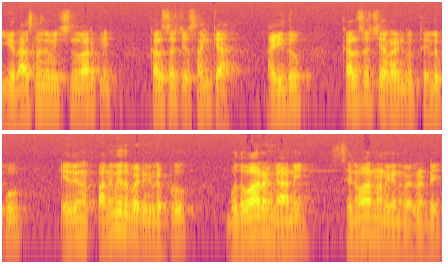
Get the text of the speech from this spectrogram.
ఈ రాశిలో నిర్మించిన వారికి కలిసి వచ్చే సంఖ్య ఐదు కలిసి వచ్చే రంగు తెలుపు. ఏదైనా పని మీద బయటకు వెళ్ళినప్పుడు బుధవారం కానీ శనివారం అడిగిన వెళ్ళండి.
